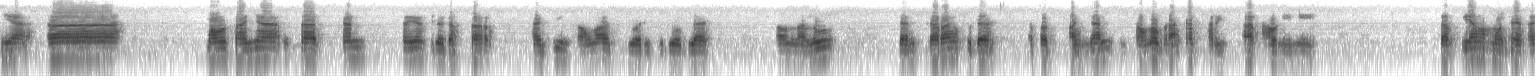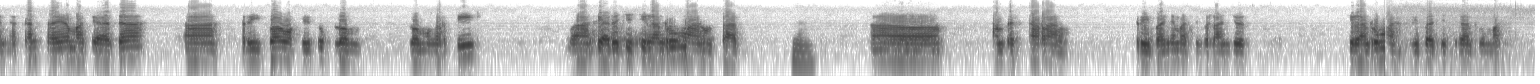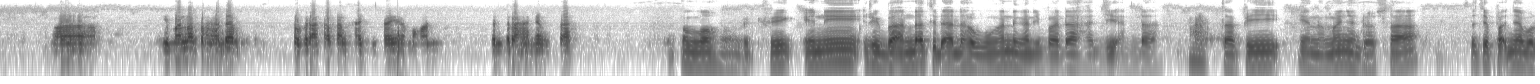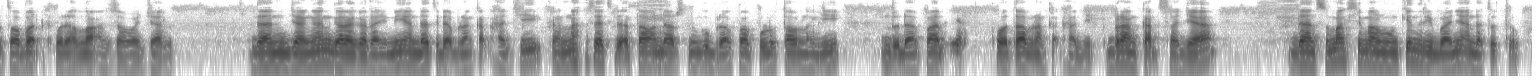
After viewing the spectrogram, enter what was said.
Ya, eh, mau tanya Ustaz, kan saya sudah daftar haji insya Allah 2012 tahun lalu dan sekarang sudah dapat panggilan insya Allah berangkat hari uh, tahun ini. Tapi yang mau saya tanyakan, saya masih ada uh, riba waktu itu belum belum mengerti masih ada cicilan rumah Ustaz. Hmm. Uh, sampai sekarang ribanya masih berlanjut cicilan rumah, riba cicilan rumah. Uh, gimana terhadap keberangkatan haji saya? Mohon pencerahannya Ustaz. Allah Fik. Ini riba Anda tidak ada hubungan dengan ibadah haji Anda. Tapi yang namanya dosa, secepatnya bertobat kepada Allah Azza wa Jal. Dan jangan gara-gara ini Anda tidak berangkat haji, karena saya tidak tahu Anda harus nunggu berapa puluh tahun lagi untuk dapat Ya. kuota berangkat haji. Berangkat saja, dan semaksimal mungkin ribanya Anda tutup.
